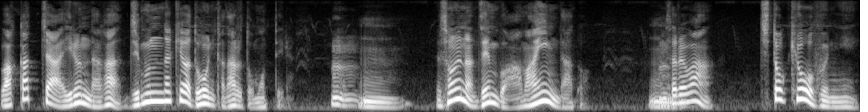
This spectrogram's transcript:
分かっちゃいるんだが自分だけはどうにかなると思っている。うんそういうのは全部甘いんだと。うんそれは血と恐怖に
